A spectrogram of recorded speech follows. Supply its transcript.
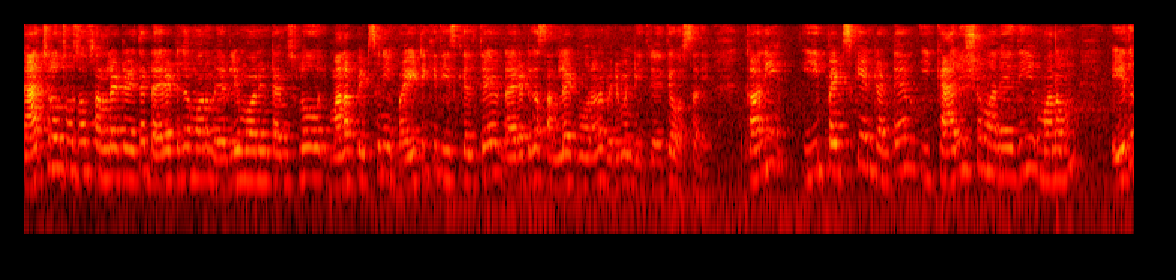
natural source of sunlight అయితే డైరెక్ట్గా మనం ఎర్లీ మార్నింగ్ టైమ్స్లో మన పెట్స్ని బయటికి తీసుకెళ్తే డైరెక్ట్గా సన్లైట్ మూలన విటమిన్ డి త్రీ అయితే వస్తుంది. కానీ ఈ పెట్స్కి ఏంటంటే ఈ కాల్షియం అనేది మనం ఏదో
